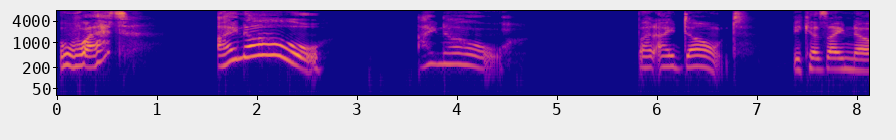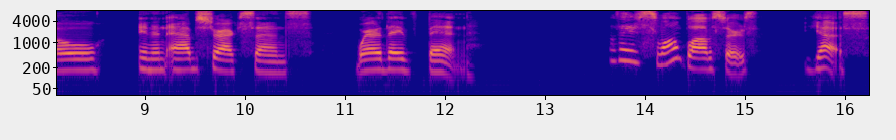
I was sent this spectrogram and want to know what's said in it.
What? I know. I know. But I don't. Because I know, in an abstract sense, where they've been. Well, they're swamp lobsters. Yes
